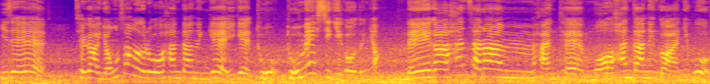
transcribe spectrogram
이제 제가 영상으로 한다는 게 이게 도, 도매식이거든요. 내가 한 사람한테 뭐 한다는 거 아니고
